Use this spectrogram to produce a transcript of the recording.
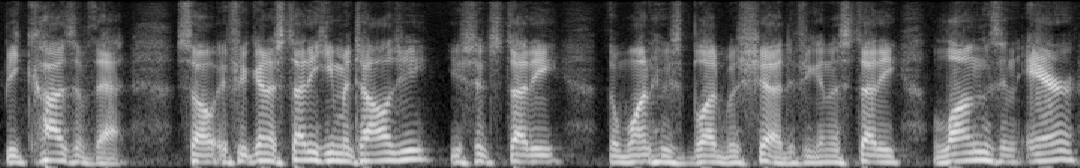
because of that. So if you're going to study hematology, you should study the one whose blood was shed. If you're going to study lungs and air,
